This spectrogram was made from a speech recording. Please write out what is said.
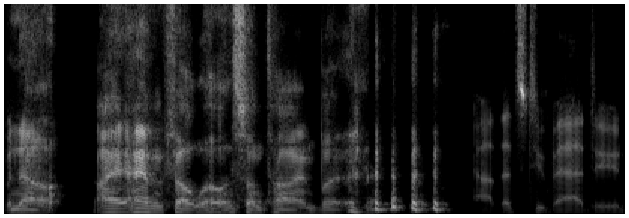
But no, I, I haven't felt well in some time. But God, that's too bad, dude.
